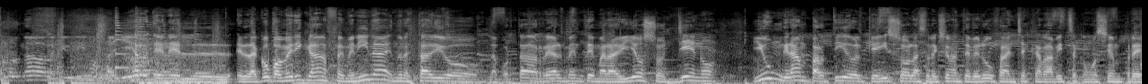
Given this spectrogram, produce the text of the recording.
La jornada la que vivimos ayer en, el, en la Copa América Femenina, en un estadio, la portada realmente maravilloso, lleno. Y un gran partido el que hizo la selección ante Perú, Francesca Ravizza, como siempre,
